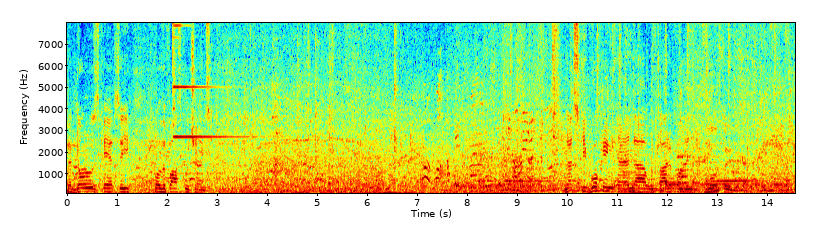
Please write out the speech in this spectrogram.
McDonald's, KFC, all the fast food chains. Keep walking and uh, we'll try to find more food.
